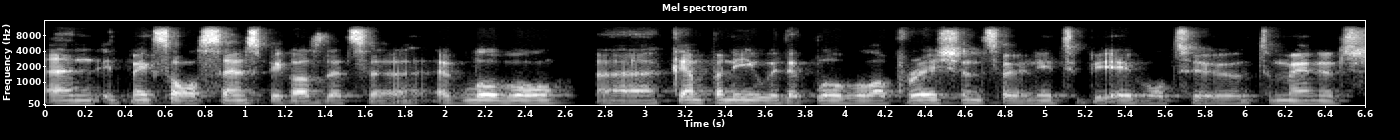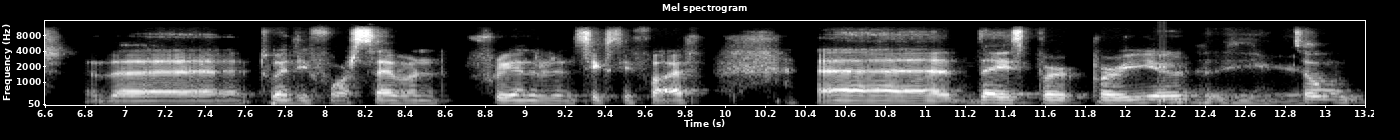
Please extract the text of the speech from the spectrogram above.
And it makes all sense because that's a, a global uh, company with a global operation. So you need to be able to to manage the 24 7 365 uh, days per, per year. So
